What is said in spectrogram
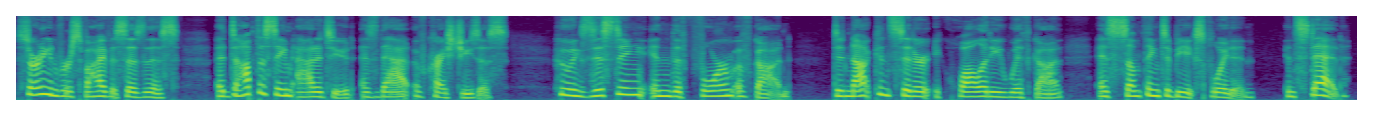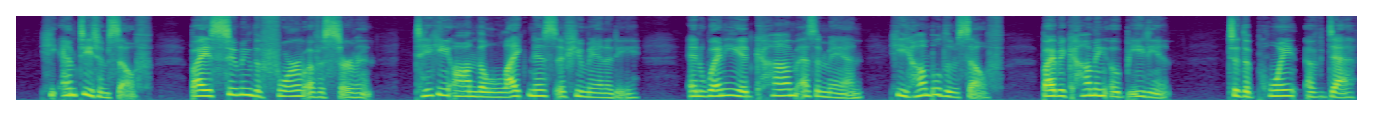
Starting in verse 5, it says this Adopt the same attitude as that of Christ Jesus, who existing in the form of God, did not consider equality with God as something to be exploited. Instead, he emptied himself by assuming the form of a servant, taking on the likeness of humanity. And when he had come as a man, he humbled himself by becoming obedient to the point of death,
